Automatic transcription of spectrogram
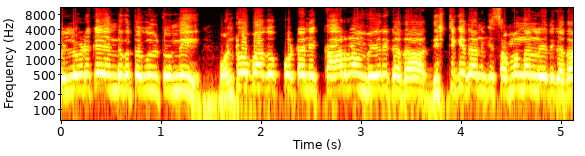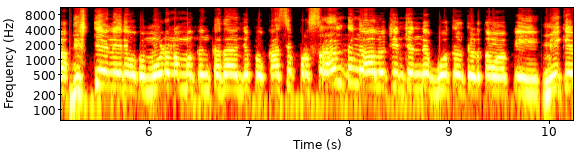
పిల్లోడికే ఎందుకు తగులుతుంది? ఒంట్లో బాగోకపోవటానికి కారణం వేరు కదా. దిష్టికి దానికి సంబంధం లేదు కదా. దిష్టి అనేది ఒక మూఢనమ్మకం కదా అని చెప్పి కాసేపు ప్రశాంతంగా ఆలోచించండి బూతులు తిడతాం ఆపి మీకే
